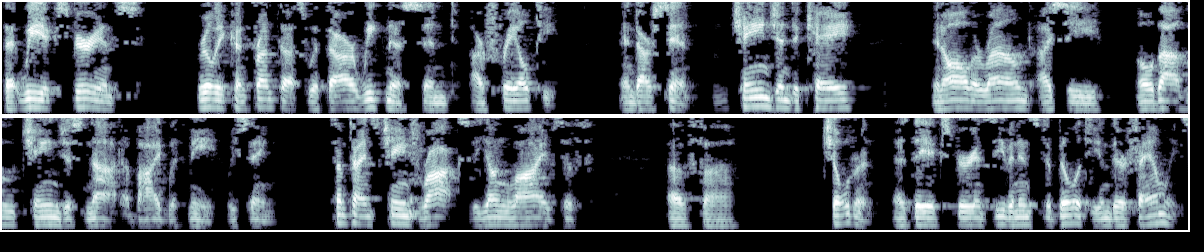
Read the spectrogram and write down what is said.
that we experience really confront us with our weakness and our frailty and our sin. Change and decay and all around I see, O thou who changest not, abide with me, we sing. Sometimes change rocks the young lives of, of, uh, children as they experience even instability in their families.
